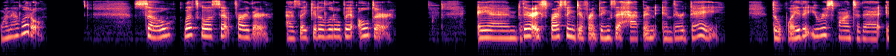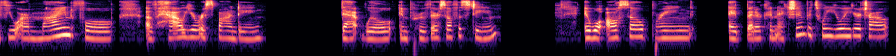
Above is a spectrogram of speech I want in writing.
when they're little. So let's go a step further as they get a little bit older and they're expressing different things that happen in their day. The way that you respond to that, if you are mindful of how you're responding, that will improve their self esteem. It will also bring a better connection between you and your child.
